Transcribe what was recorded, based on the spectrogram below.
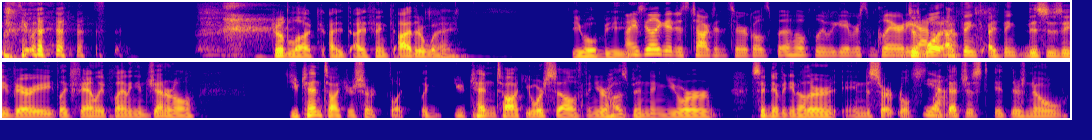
and See what happens. Good luck. I I think either way, you will be. I feel like I just talked in circles, but hopefully we gave her some clarity. I well, don't I think I think this is a very like family planning in general. You can talk your cir- like like you can talk yourself and your husband and your significant other into circles. Yeah. Like that just it, there's no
